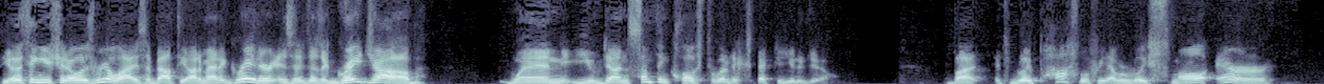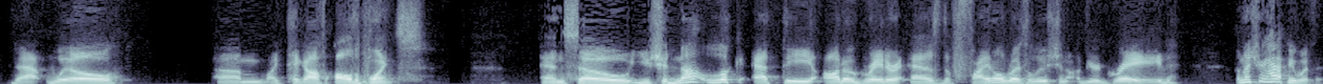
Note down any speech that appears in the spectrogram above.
The other thing you should always realize about the automatic grader is that it does a great job when you've done something close to what it expected you to do. But it's really possible for you to have a really small error that will um, like take off all the points. And so you should not look at the auto grader as the final resolution of your grade unless you're happy with it.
